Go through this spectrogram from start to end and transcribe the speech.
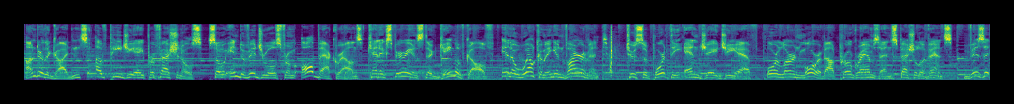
under the guidance of PGA professionals so individuals from all backgrounds can experience the game of golf in a welcoming environment. To support the NJGF or learn more about programs and special events, visit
